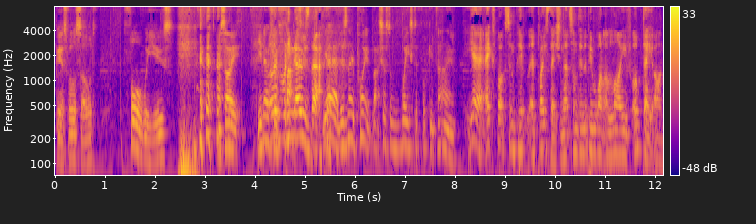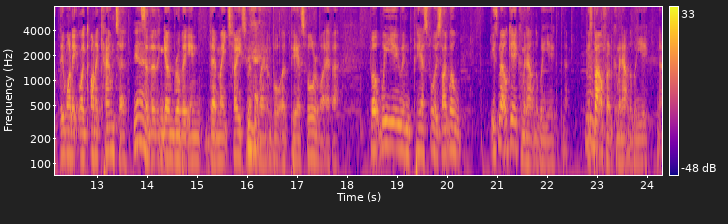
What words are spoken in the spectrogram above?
PS4 sold. Four Wii U's. it's like, you know, Well, everybody fact- knows that. Yeah, there's no point. That's just a waste of fucking time. Yeah, Xbox and P- uh, PlayStation, that's something that people want a live update on. They want it like on a counter Yeah. so that they can go and rub it in their mate's face whoever Yeah. went and bought a PS4 or whatever. But Wii U and PS4, it's like, well, is Metal Gear coming out on the Wii U? No. Is hmm. Battlefront coming out on the Wii U? No.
